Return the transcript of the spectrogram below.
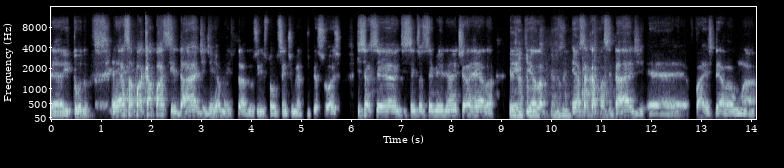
é, e tudo, é essa capacidade de realmente traduzir todo o sentimento de pessoas que se, se sente semelhante a ela. E que ela, essa capacidade é, faz dela uma,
